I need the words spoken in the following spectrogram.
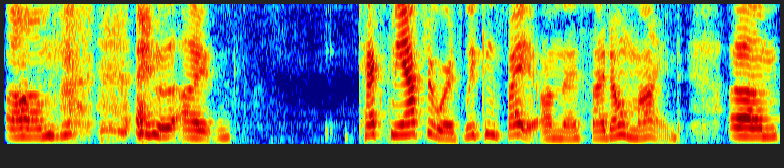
Um, and I text me afterwards. We can fight on this. I don't mind. Um,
